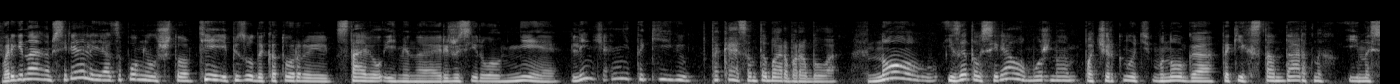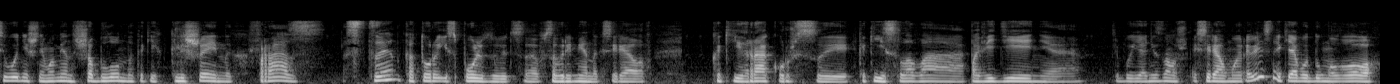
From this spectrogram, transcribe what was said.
В оригинальном сериале я запомнил, что те эпизоды, которые ставил именно, режиссировал не Линч, они такие, такая Санта-Барбара была. Но из этого сериала можно подчеркнуть много таких стандартных и на сегодняшний момент шаблонно таких клишейных фраз, сцен, которые используются в современных сериалах. Какие ракурсы, какие слова, поведение. Если бы я не знал, что сериал «Мой ровесник», я бы думал, о,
